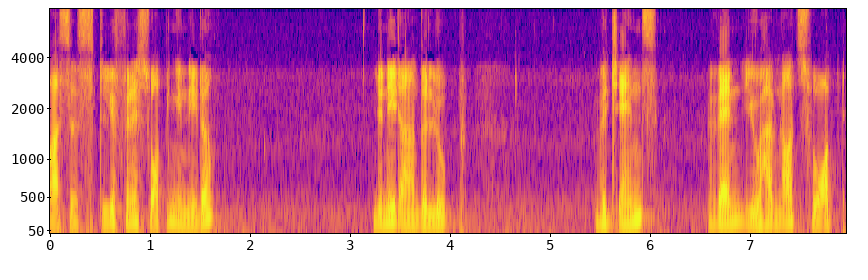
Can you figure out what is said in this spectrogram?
passes till you finish swapping, you need a you need another loop, which ends when you have not swapped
